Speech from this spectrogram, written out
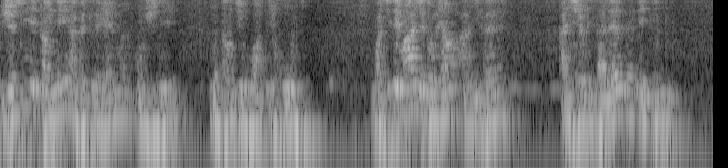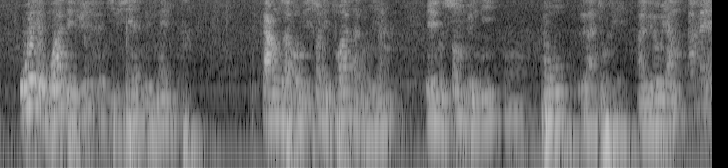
Jésus étant né à Bethléem, en Judée, au temps du roi Hérode. Voici des mages d'Orient arrivèrent à Jérusalem et dirent Où est le roi des Juifs qui vient de naître? Car nous avons vu son étoile en Orient et nous sommes venus pour l'adorer. Alléluia. Amen.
